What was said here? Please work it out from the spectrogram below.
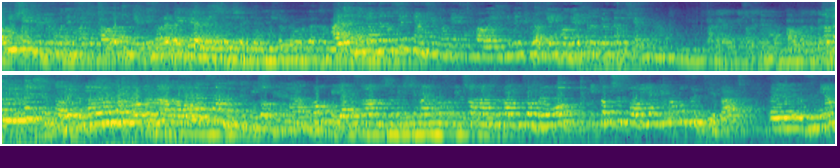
odnieść się, będziemy podejmować uchwałę, czy nie w tej No ale sprawie. Ale do 5 musimy podjąć uchwałę. Jeżeli będziemy chcieli podjąć, to do 5 sierpnia. Ale jak nie podejmiemy uchwały, to też... No to już też jest dobrze. No to jest napisane w tym piśmie? Bo mówię, ja wysłałam, żebyście Państwo sobie przeanalizowali, co było i co przysłali, jakie propozycje, tak? Yy, zmian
